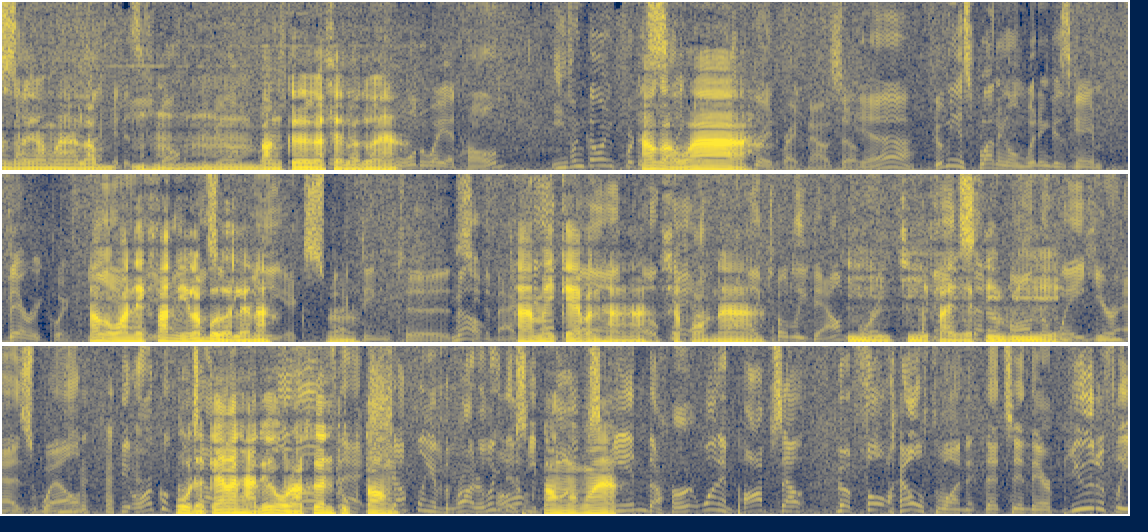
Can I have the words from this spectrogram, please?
นกันเลยเอามาแล้ว There's a อื้อหือ Psycho Rocket as well. บังเกอร์ก็เสร็จแล้วด้วยฮะ All the way at home. Even going for the เท่ากับ Psycho ว่า upgrade right now. So Yeah. Gumi is planning on winning this game very quick. เท่ากับว่าเน็กซัสนี้ระเบิดเลยนะ Really expecting to No. see the mag ถ้าไม่แก้ปัญหา field, but เฉพาะหน้า okay, I'm totally down จี for it. จีใส่ Command center STV on the way here as well. The Oracle โอ้แต่แก้ปัญหาด้วย Oracle ถูกต้อง Shuffling of the Marauder. Look at this. He ต้อง pops มาก in the hurt one and pops out the full health one that's in there. Beautifully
